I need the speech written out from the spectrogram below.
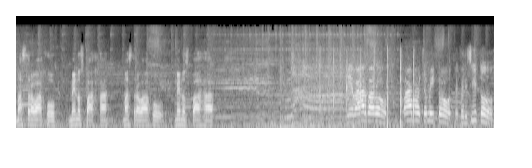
más trabajo, menos paja, más trabajo, menos paja. ¡Qué bárbaro! ¡Bárbaro, Chomito! ¡Te felicito!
